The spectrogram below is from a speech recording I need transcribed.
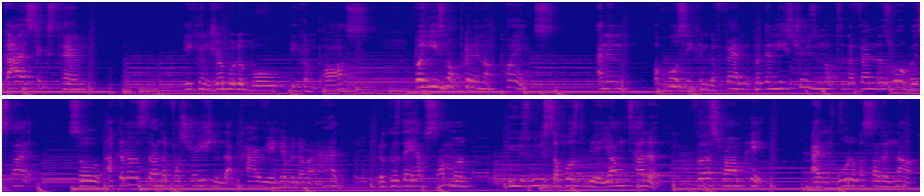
Guy's 6'10, he can dribble the ball, he can pass, but he's not putting up points. And then, of course, he can defend, but then he's choosing not to defend as well. But it's like, so I can understand the frustration that Kyrie and Kevin Durant had because they have someone who's, who's supposed to be a young talent, first round pick, and all of a sudden now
